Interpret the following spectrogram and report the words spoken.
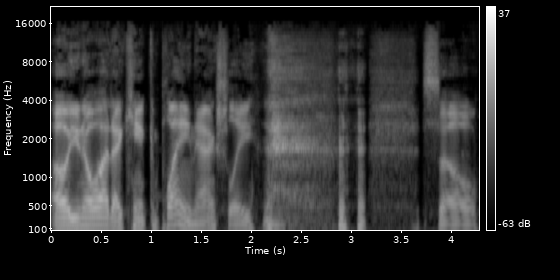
Oh, you know what? I can't complain, actually. so,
